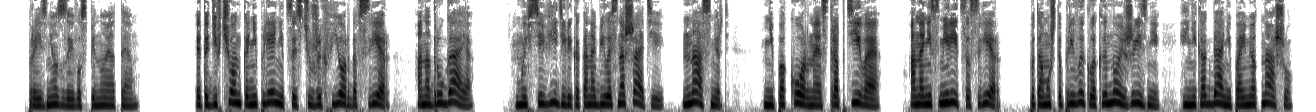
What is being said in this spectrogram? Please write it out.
— произнес за его спиной Атем. «Эта девчонка не пленница из чужих фьордов, Свер, она другая. Мы все видели, как она билась на Шатии, насмерть. Непокорная, строптивая. Она не смирится, Свер, потому что привыкла к иной жизни и никогда не поймет нашу.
